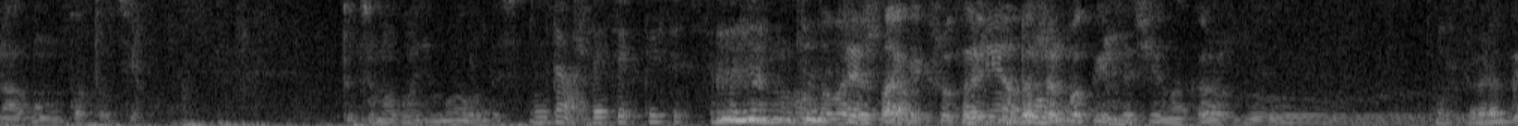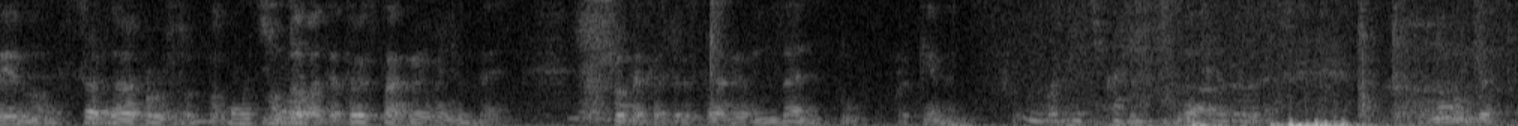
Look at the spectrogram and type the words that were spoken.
на- одному потоці. То це, мабуть, мало десь. Да, 10 тисяч це може Ну, мало. це давайте ж так, так, якщо три дня, орієнтовно. по тисячі на кожну І людину, це даже просто, по- ну учнів. давайте 300 гривень в день. Що таке 300 гривень в день? Ну, прикинемо. що- Водичка. Да. Ну, десь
